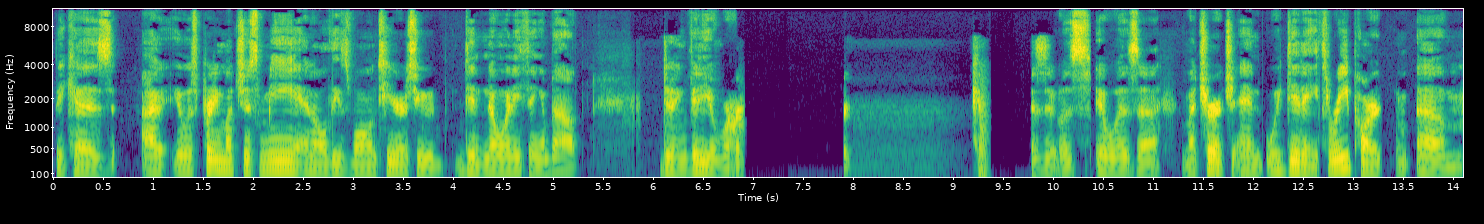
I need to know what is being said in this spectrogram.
because I it was pretty much just me and all these volunteers who didn't know anything about doing video work because it was it was uh, my church and we did a three part um,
